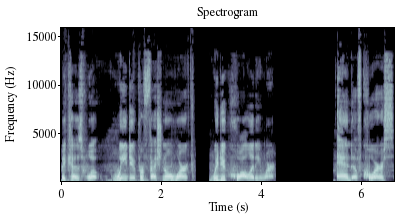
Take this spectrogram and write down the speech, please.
because what we do professional work, we do quality work. And of course,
